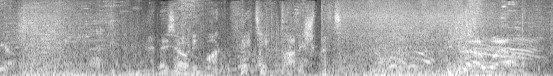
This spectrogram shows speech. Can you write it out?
And there's only one fitting punishment. Farewell!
